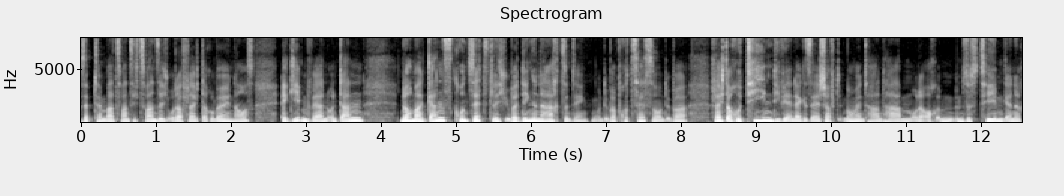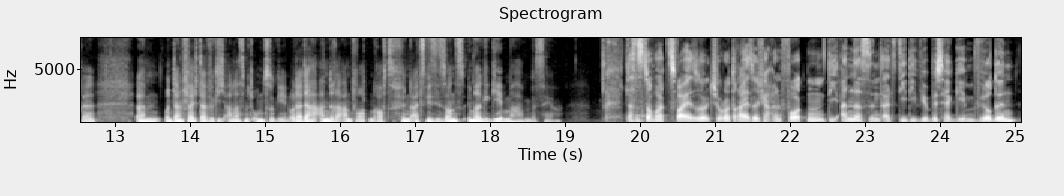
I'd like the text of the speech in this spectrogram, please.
September 2020 oder vielleicht darüber hinaus ergeben werden und dann nochmal ganz grundsätzlich über Dinge nachzudenken und über Prozesse und über vielleicht auch Routinen, die wir in der Gesellschaft momentan haben oder auch im, im System generell ähm, und dann vielleicht da wirklich anders mit umzugehen oder da andere Antworten drauf zu finden, als wir sie sonst immer gegeben haben bisher. Lass uns doch mal zwei solche oder drei solche Antworten, die anders sind als die, die wir bisher geben würden,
